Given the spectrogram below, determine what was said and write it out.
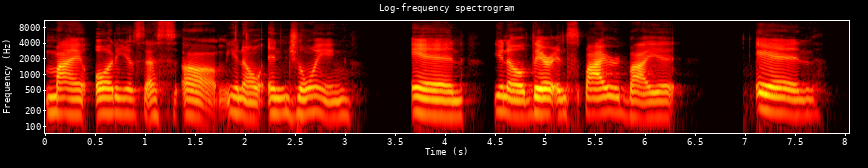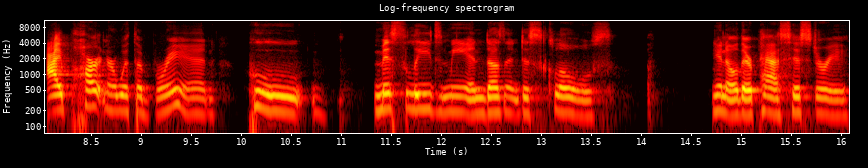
my audience that's um, you know enjoying and you know they're inspired by it. And i partner with a brand who misleads me and doesn't disclose you know their past history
